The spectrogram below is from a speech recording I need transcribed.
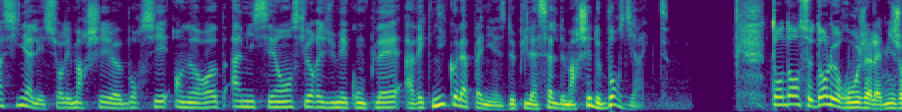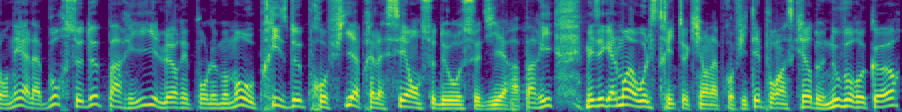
À signaler sur les marchés euh, boursiers en Europe. À mi-séance, le résumé complet avec Nicolas Pagnès depuis la salle de marché de Bourse Direct. Tendance dans le rouge à la mi-journée à la Bourse de Paris. L'heure est pour le moment aux prises de profit après la séance de hausse d'hier à Paris, mais également à Wall Street qui en a profité pour inscrire de nouveaux records.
